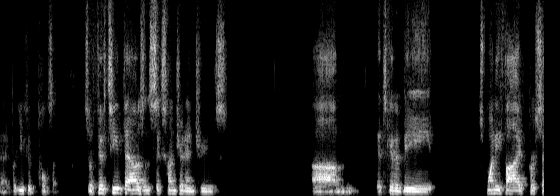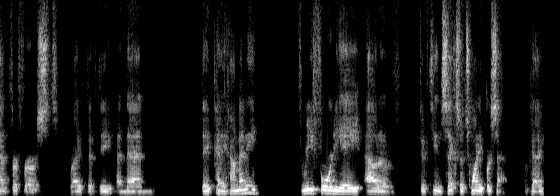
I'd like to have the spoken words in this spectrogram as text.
Okay. But you could pull some. So 15,600 entries. Um, it's going to be 25% for first, right? 50. And then they pay how many? 348 out of 15, 6, so 20%. Okay.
